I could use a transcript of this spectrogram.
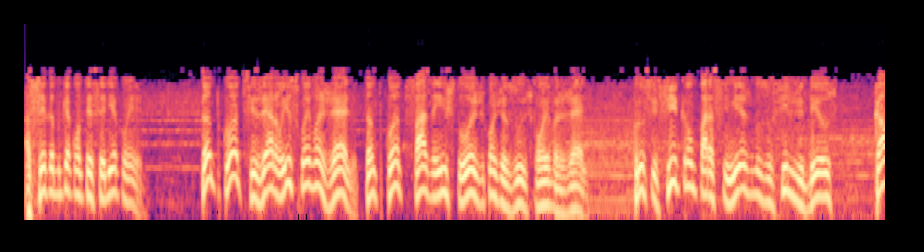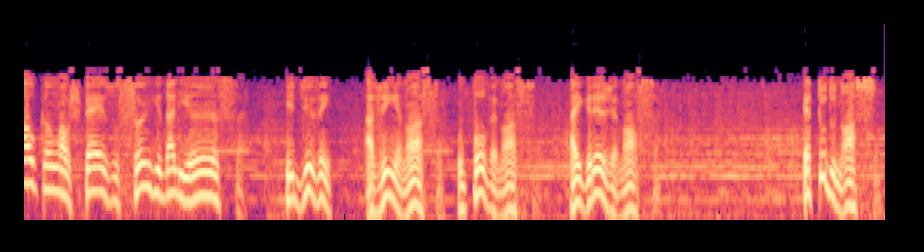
acerca do que aconteceria com ele. Tanto quanto fizeram isso com o Evangelho, tanto quanto fazem isto hoje com Jesus, com o Evangelho. Crucificam para si mesmos o Filho de Deus, calcam aos pés o sangue da aliança e dizem: a vinha é nossa, o povo é nosso, a igreja é nossa. É tudo nosso.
